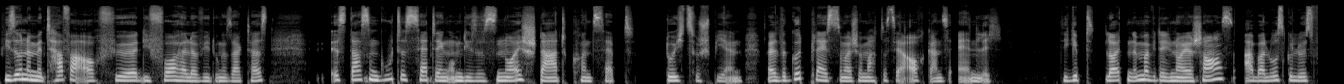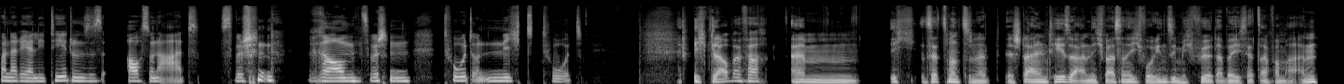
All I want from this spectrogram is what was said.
wie so eine Metapher auch für die Vorhölle, wie du gesagt hast. Ist das ein gutes Setting, um dieses Neustart-Konzept durchzuspielen? Weil The Good Place zum Beispiel macht das ja auch ganz ähnlich. Die gibt Leuten immer wieder die neue Chance, aber losgelöst von der Realität und es ist auch so eine Art Zwischenraum zwischen Tod und Nicht-Tod. ich glaube einfach, ähm, ich setze mal zu einer steilen These an. Ich weiß ja nicht, wohin sie mich führt, aber ich setze einfach mal an.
